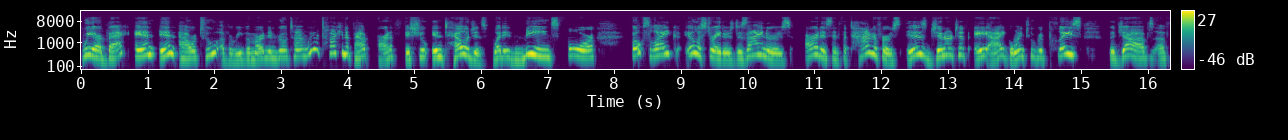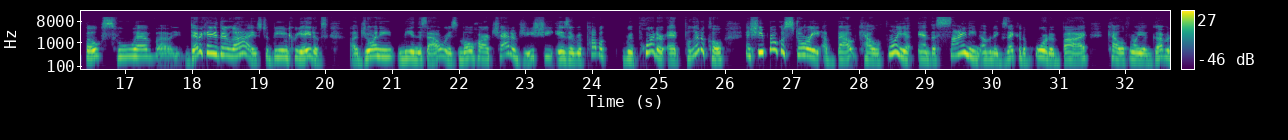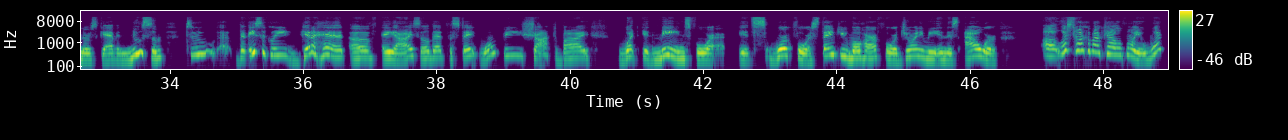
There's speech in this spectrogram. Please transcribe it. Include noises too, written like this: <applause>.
We are back, and in hour two of Areva Martin in real time, we are talking about artificial intelligence, what it means for folks like illustrators, designers, artists, and photographers. Is generative AI going to replace the jobs of folks who have uh, dedicated their lives to being creatives? Uh, joining me in this hour is Mohar Chatterjee. She is a Republic reporter at Politico, and she broke a story about California and the signing of an executive order by California governors Gavin Newsom to uh, basically get ahead of AI so that the state won't be shocked by what it means for its workforce. Thank you, Mohar, for joining me in this hour. Uh, let's talk about California. What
